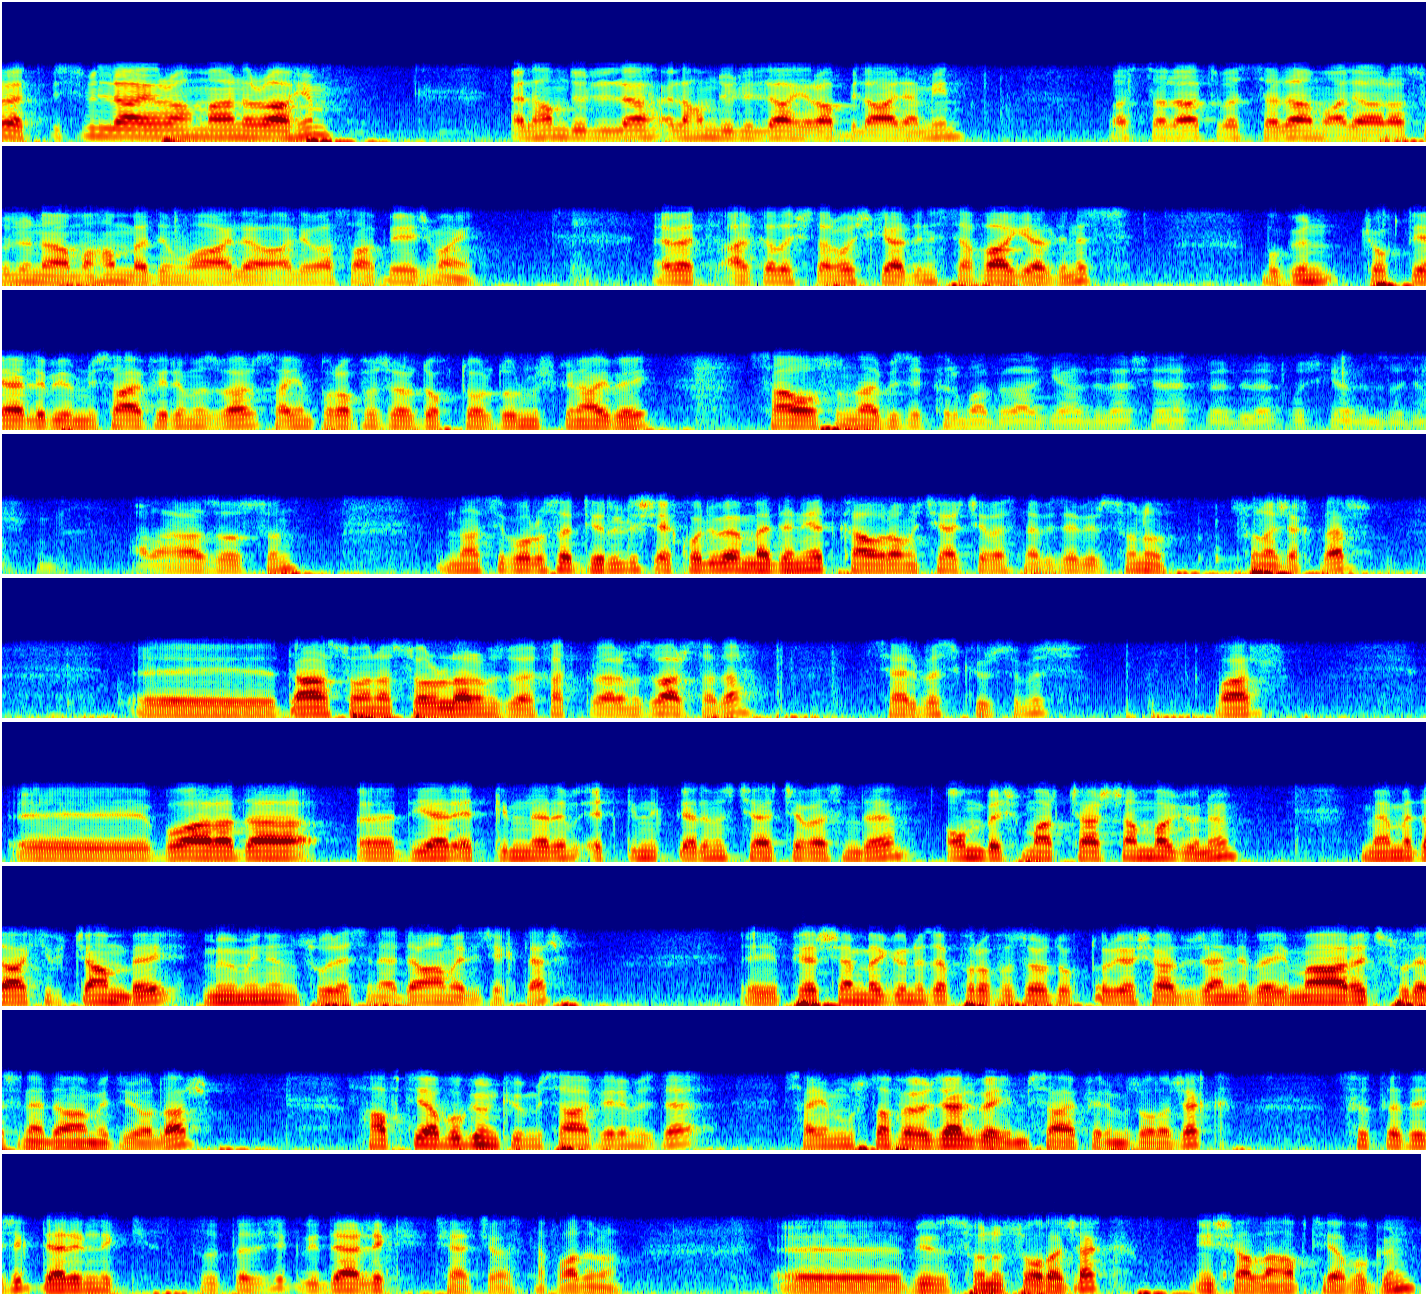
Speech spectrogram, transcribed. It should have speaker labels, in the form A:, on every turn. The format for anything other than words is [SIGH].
A: Evet, Bismillahirrahmanirrahim. Elhamdülillah, elhamdülillahi Rabbil alemin. Ve salatu ve selamu ala Resulina Muhammedin ve ala alihi ve sahbihi ecmain. Evet arkadaşlar hoş geldiniz, sefa geldiniz. Bugün çok değerli bir misafirimiz var. Sayın Profesör Doktor Durmuş Günay Bey. Sağ olsunlar bizi kırmadılar, geldiler, şeref verdiler. Hoş geldiniz hocam. Allah razı olsun. Nasip olursa diriliş ekolü ve medeniyet kavramı çerçevesinde bize bir sunu sunacaklar. Ee, daha sonra sorularımız ve katkılarımız varsa da serbest kürsümüz var. Ee, bu arada e, diğer etkinlerim, etkinliklerimiz çerçevesinde 15 Mart Çarşamba günü Mehmet Akif Can Bey Müminin suresine devam edecekler. Ee, Perşembe günü de Profesör Doktor Yaşar Düzenli Bey Mağareç suresine devam ediyorlar. Haftaya bugünkü misafirimiz de Sayın Mustafa Özel Bey misafirimiz olacak. Stratejik derinlik, stratejik liderlik çerçevesinde pardon. Ee, bir sunusu olacak. İnşallah haftaya bugün.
